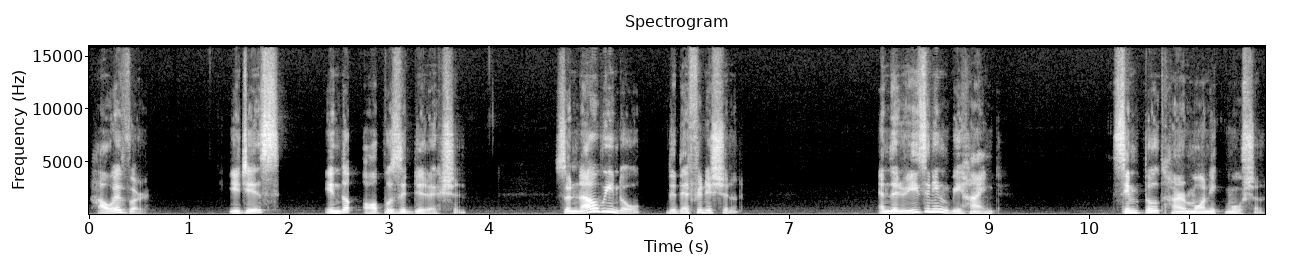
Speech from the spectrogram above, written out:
However, it is in the opposite direction. So now we know the definition and the reasoning behind simple harmonic motion.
